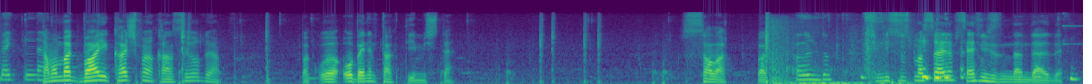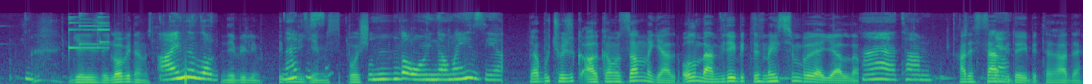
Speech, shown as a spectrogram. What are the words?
Bekle. Tamam bak bayi kaçma kanser oluyorum. Bak o, o benim taktiğim işte. Salak. Bak Öldüm. şimdi susmasaydım senin yüzünden derdi. Gerizekalı. Lobide misin? Aynı lobi. Ne bileyim. Ne Neredesin? gemisi boş. Bunu da oynamayız ya. Ya bu çocuk arkamızdan mı geldi? Oğlum ben videoyu bitirmek için buraya geldim. Ha tamam. Hadi sen Gel. videoyu bitir hadi.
